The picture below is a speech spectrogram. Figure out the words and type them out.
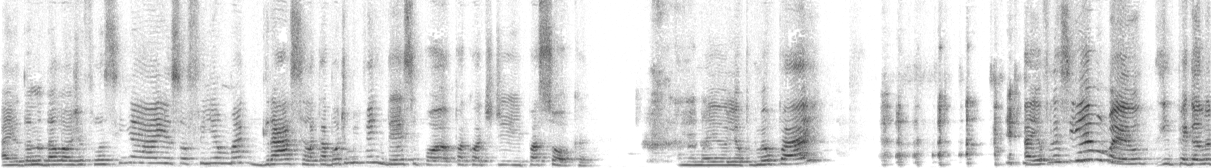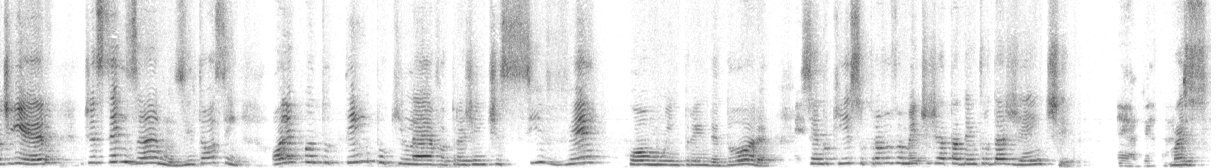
Aí o dono da loja falou assim: ai, a sua filha é uma graça, ela acabou de me vender esse pacote de paçoca. A minha mãe olhou pro meu pai. Aí eu falei assim: é, mamãe, eu, e pegando dinheiro, de seis anos. Então, assim, olha quanto tempo que leva para a gente se ver como empreendedora, sendo que isso provavelmente já está dentro da gente. É verdade. Mas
